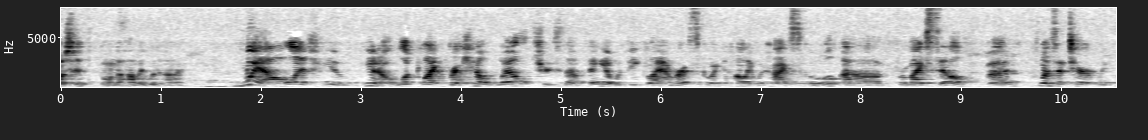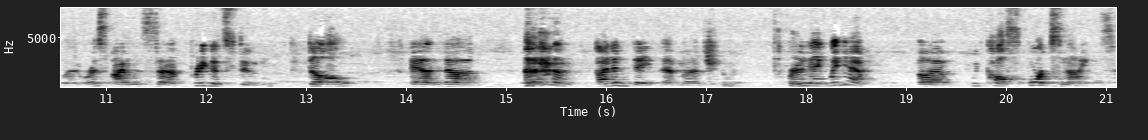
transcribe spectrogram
was it going to Hollywood High? Well, if you, you know, look like Raquel Welch or something, it would be glamorous going to Hollywood High School. Uh, for myself, uh, wasn't terribly glamorous. I was a pretty good student, dull, and uh, I didn't date that much or anything. We'd have, uh, we'd call sports nights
